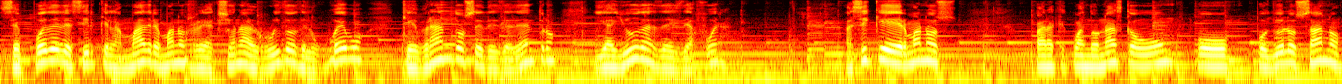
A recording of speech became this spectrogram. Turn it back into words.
Se puede decir que la madre, hermanos, reacciona al ruido del huevo quebrándose desde adentro y ayuda desde afuera. Así que, hermanos, para que cuando nazca un polluelo sano,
